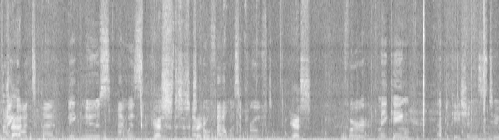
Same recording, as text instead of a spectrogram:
there's I that. got uh, big news. I was approved. Yes, this is exciting. My profile was approved Yes. for making applications to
